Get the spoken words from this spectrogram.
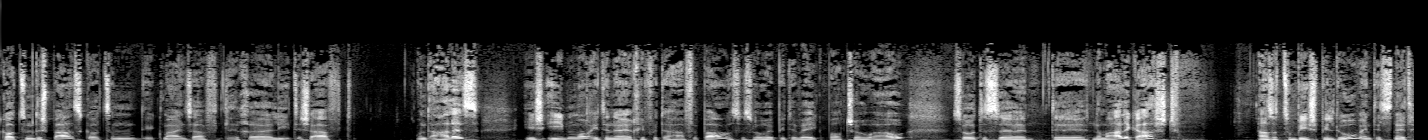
geht um den Spaß, geht um die gemeinschaftliche Leidenschaft und alles ist immer in der Nähe von der Hafenbar, also so wie bei der Wakeboard Show auch, so dass äh, der normale Gast, also zum Beispiel du, wenn du jetzt nicht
